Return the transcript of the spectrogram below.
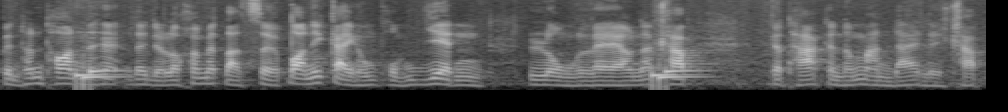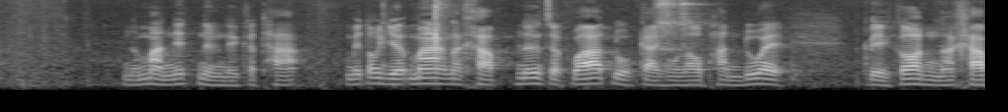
เป็นท่อนๆนะฮะแล้วเดี๋ยวเราค่อยมาตัดเสิร์ฟตอนนี้ไก่ของผมเย็นลงแล้วนะครับ กระทะกับน้ำมันได้เลยครับ น้ำมันนิดหนึ่งในกระทะไม่ต้องเยอะมากนะครับ เนื่องจากว่าตัวไก่ของเราพันด้วยเบคอนนะครับ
